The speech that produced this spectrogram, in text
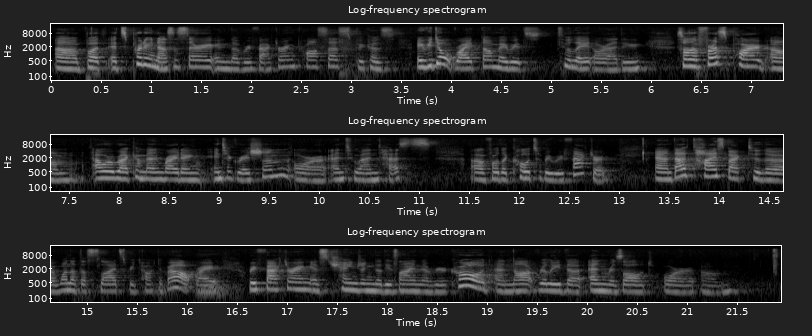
uh, but it's pretty necessary in the refactoring process because if you don't write them, maybe it's too late already. So the first part, um, I would recommend writing integration or end-to-end -end tests uh, for the code to be refactored. And that ties back to the, one of the slides we talked about, right? Refactoring is changing the design of your code and not really the end result or um,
